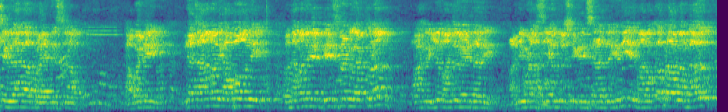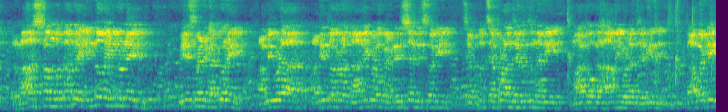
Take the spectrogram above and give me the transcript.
ఇచ్చే విధంగా ప్రయత్నిస్తున్నాం. కాబట్టి ఇంకా చాలా మందికి అపోహ ఉంది. కొంతమంది మేము బేస్మెంట్ కట్టుకున్నాం. మాకు ఇల్లు మంజూరు అవుతుంది అది కూడా సీఎం దృష్టికి తీసుకురావడం జరిగింది. ఇది మన ఒక్క ప్రాబ్లం కాదు. రాష్ట్రం మొత్తంలో ఎన్నో ఇల్లు ఉన్నాయి బేస్మెంట్ కట్టుకున్నాయి అవి కూడా అతి త్వరలో దానికి కూడా ఒక డెసిషన్ తీసుకొని చెప్పు చెప్పడం జరుగుతుందని మాకు ఒక హామీ ఇవ్వడం జరిగింది. కాబట్టి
